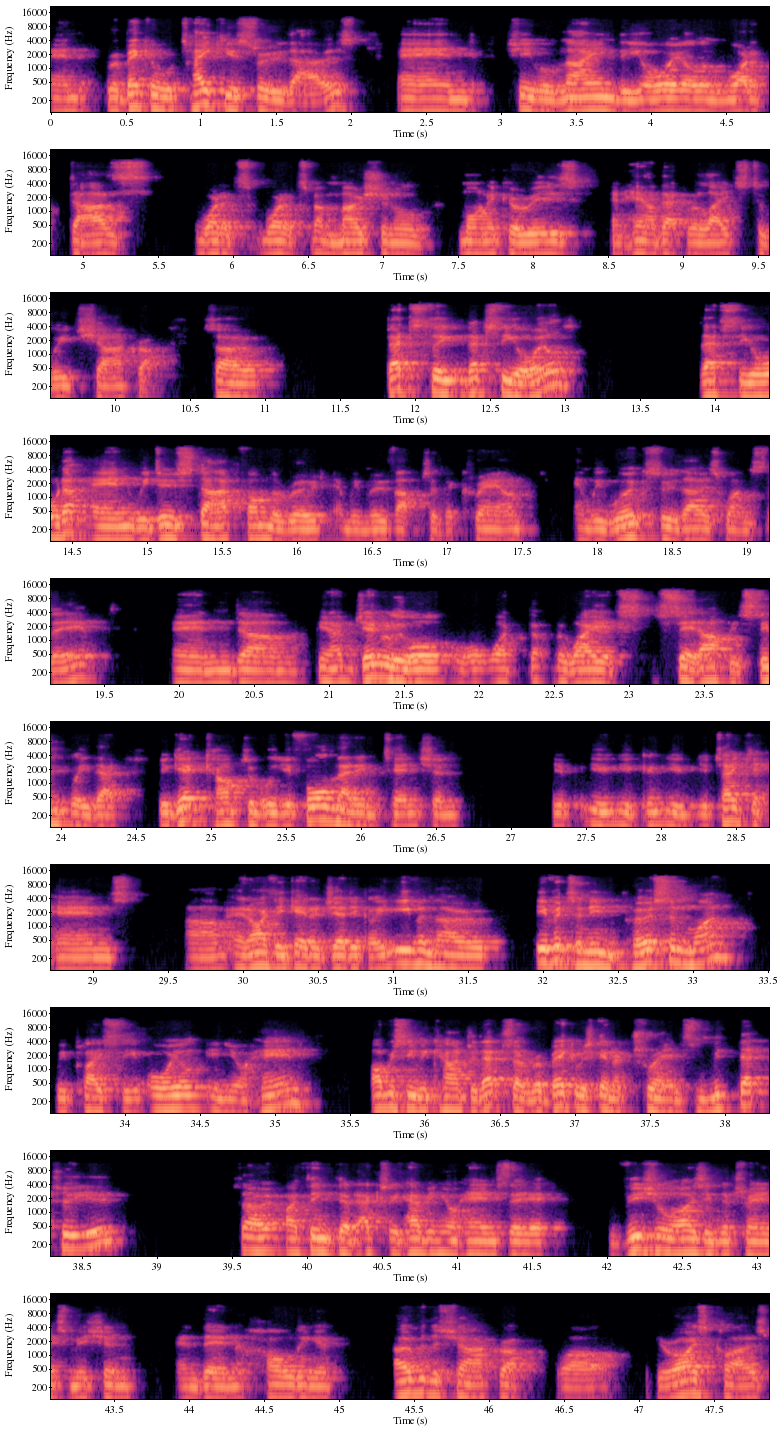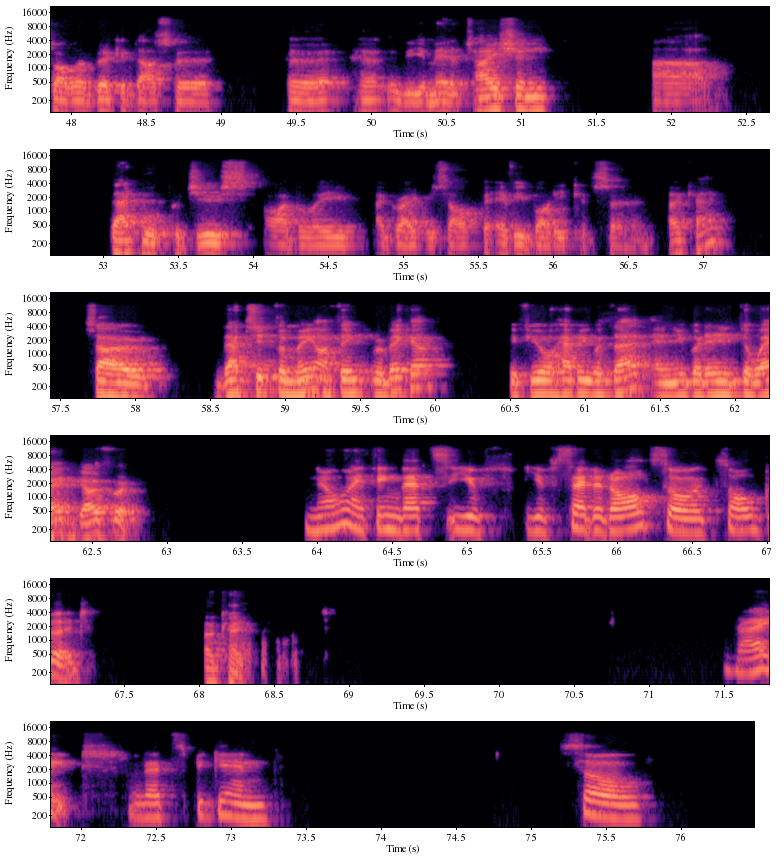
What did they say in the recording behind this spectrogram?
And Rebeccah will take you through those and she will name the oil and what it does, what its what its emotional moniker is, and how that relates to each chakra. So that's the that's the oil, that's the order, and we do start from the root and we move up to the crown and we work through those ones there. And um, you know, generally, all, all what the, the, way it's set up is simply that you get comfortable, you form that intention, you you, you can you, you take your hands, um, and I think energetically, even though if it's an in-person one, we place the oil in your hand. Obviously, we can't do that, so Rebeccah is going to transmit that to you. So I think that actually having your hands there visualizing the transmission, and then holding it over the chakra while your eyes closed while Rebeccah does her, her, her the meditation. Uh, that will produce, I believe, a great result for everybody concerned. Okay. So that's it for me. I think, Rebeccah, if you're happy with that and you've got anything to add, go for it. No, I think that's you've you've said it all, so it's all good. Okay. Right, let's begin. So,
